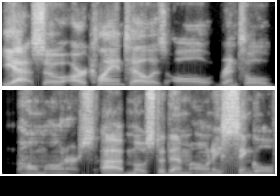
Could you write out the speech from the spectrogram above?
Yeah, so our clientele is all rental home owners. Uh, most of them own a single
